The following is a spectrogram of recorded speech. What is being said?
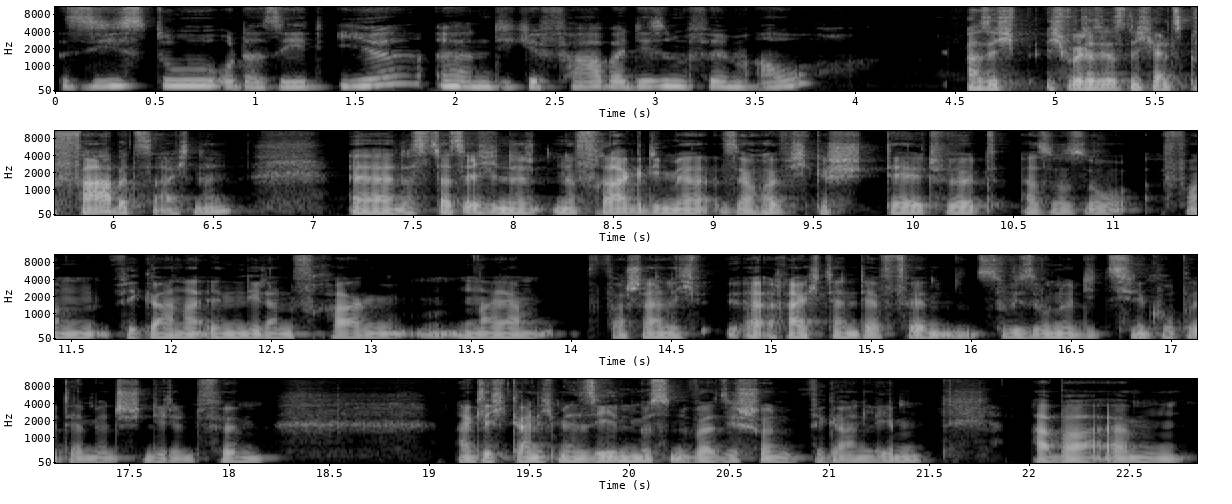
Siehst du oder seht ihr äh, die Gefahr bei diesem Film auch? Also ich, ich würde das jetzt nicht als Gefahr bezeichnen. Äh, das ist tatsächlich eine, eine, Frage, die mir sehr häufig gestellt wird, also so von VeganerInnen, die dann fragen, naja, wahrscheinlich erreicht dann der Film sowieso nur die Zielgruppe der Menschen, die den Film eigentlich gar nicht mehr sehen müssen, weil sie schon vegan leben. Aber ähm,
